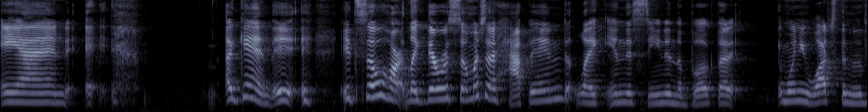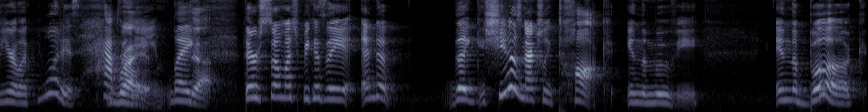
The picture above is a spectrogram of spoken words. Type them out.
and. It, again it it's so hard like there was so much that happened like in this scene in the book that when you watch the movie you're like what is happening Right. like Yeah. there's so much because they end up like she doesn't actually talk in the movie in the book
